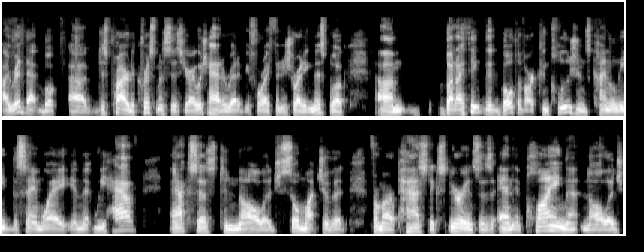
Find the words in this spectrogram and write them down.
I read that book uh, just prior to Christmas this year. I wish I had read it before I finished writing this book. Um, but I think that both of our conclusions kind of lead the same way in that we have access to knowledge, so much of it from our past experiences, and applying that knowledge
